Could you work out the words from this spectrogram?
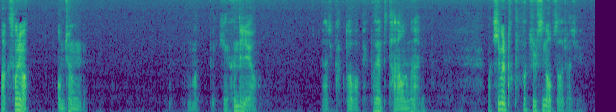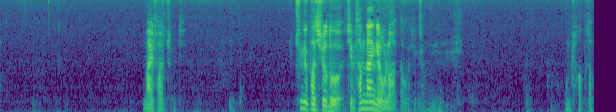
막 손이 막 엄청 막 이렇게 흔들려요. 아직 각도가 막 100%다 나오는 건 아니고 막 힘을 팍팍팍 줄 수는 없어가지고 아직 많이 좋아졌죠. 이제. 충격파 치료도 지금 3단계로 올라갔다고 지금 음. 엄청 아프다고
